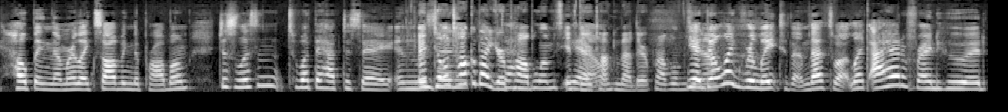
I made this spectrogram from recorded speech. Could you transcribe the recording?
helping them or like solving the problem. Just listen to what they have to say and and don't talk about your to- problems if yeah. they're talking about their problems. Yeah, you know? don't like relate to them. That's what. Like I had a friend who would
